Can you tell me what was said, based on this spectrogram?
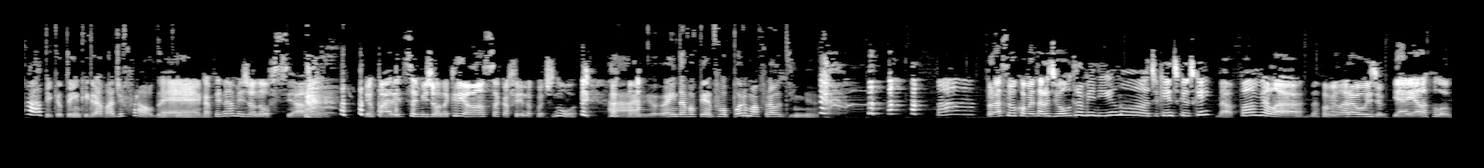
sabe que eu tenho que gravar de fralda. É, aqui. cafeína é a mijona oficial. Eu parei de ser mijona criança, a cafeína continua. Ai, eu ainda vou, vou pôr uma fraldinha. Próximo comentário de outra menina. De quem, de quem, de quem? Da Pamela. Da Pamela Araújo. E aí ela falou:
